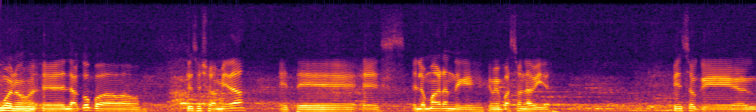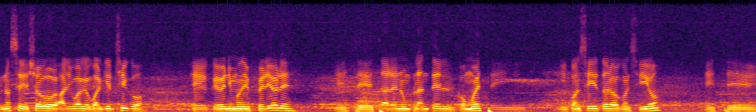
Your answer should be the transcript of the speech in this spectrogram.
Bueno, eh, la copa, qué sé yo, a mi edad, este, es, lo más grande que, me pasó en la vida. Pienso que, no sé, yo al igual que cualquier chico eh, que venimos de inferiores, este, estar en un plantel como este y, conseguir todo lo que consiguió, este,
